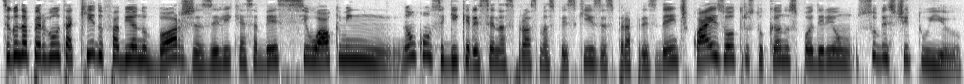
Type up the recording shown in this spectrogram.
Segunda pergunta aqui do Fabiano Borges, ele quer saber se o Alckmin não conseguir crescer nas próximas pesquisas para presidente, quais outros tucanos poderiam substituí-lo?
